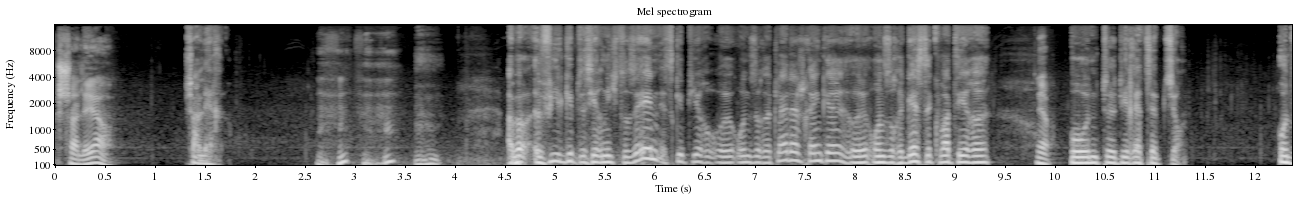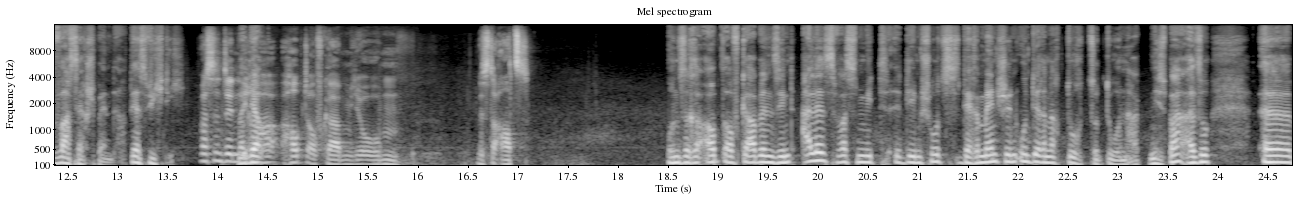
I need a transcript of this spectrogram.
Chaler. Schaller. Mhm. Aber äh, viel gibt es hier nicht zu sehen. Es gibt hier äh, unsere Kleiderschränke, äh, unsere Gästequartiere Ja. und äh, die Rezeption. Und Wasserspender, der ist wichtig. Was sind denn Weil Ihre der- Ha- Hauptaufgaben hier oben, Mr. Arz? Unsere Hauptaufgaben sind alles, was mit dem Schutz der Menschen und der Natur zu tun hat, nicht wahr? Also äh,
